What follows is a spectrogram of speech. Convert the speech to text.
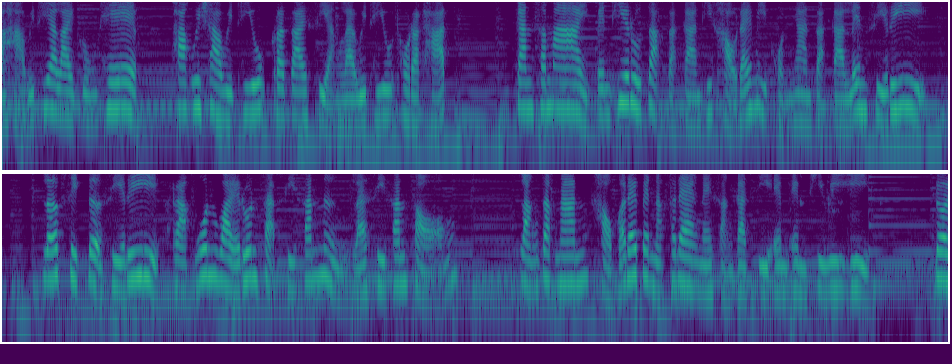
มหาวิทยาลัยกรุงเทพภาควิชาวิทยุกระจายเสียงและวิทยุโทรทัศน์ กันสมายเป็นที่รู้จักจากการที่เขาได้มีผลงานจากการเล่นซีรีส์ Love Sick The Series รักวุ่นวัยรุ่นแสบซีซั่น1 และซีซั่น2 หลังจากนั้นเขาก็ได้เป็นนักแสดงในสังกัด GMM TV โดย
